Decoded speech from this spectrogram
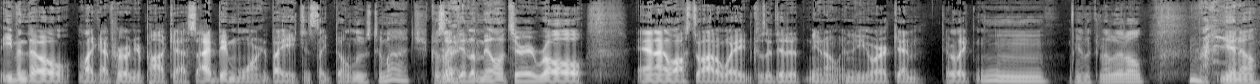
Even though, like I've heard on your podcast, I've been warned by agents like, "Don't lose too much," because I did a military role and I lost a lot of weight because I did it, you know, in New York, and they're like, mm, "You're looking a little, you know,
